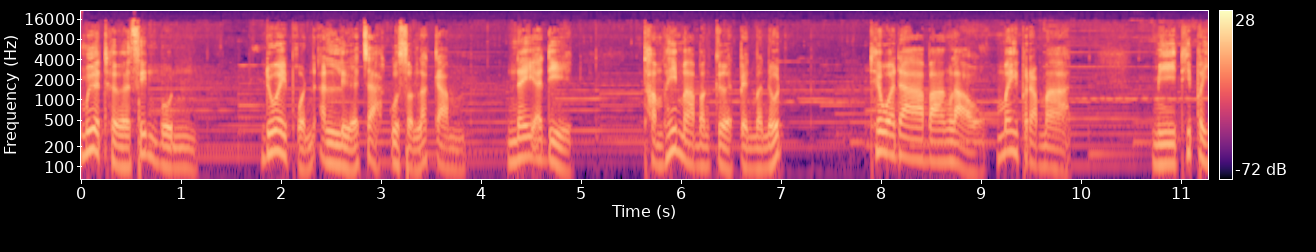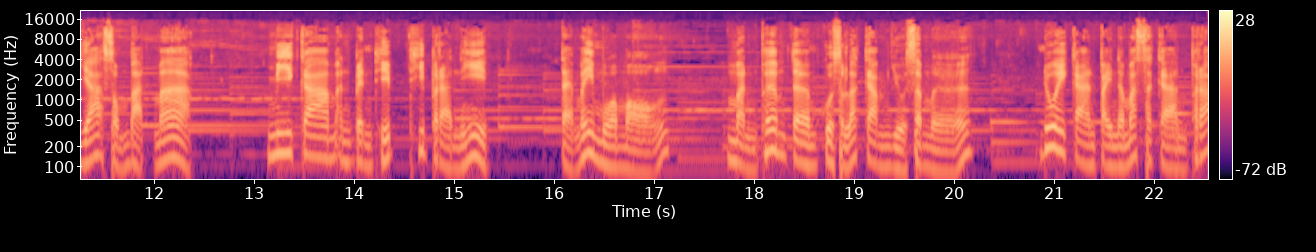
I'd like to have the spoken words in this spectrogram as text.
เมื่อเธอสิ้นบุญ ด้วยผลอันเหลือจากกุศลกรรม ในอดีตทำให้มาบังเกิดเป็นมนุษย์ เทวดาบางเหล่าไม่ประมาท มีทิพยสมบัติมาก มีกามอันเป็นทิพย์ที่ประณีต แต่ไม่มัวหมอง หมั่นเพิ่มเติมกุศลกรรมอยู่เสมอ ด้วยการไปนมัสการพระ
